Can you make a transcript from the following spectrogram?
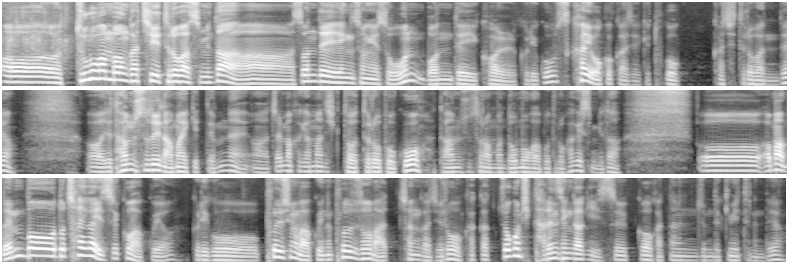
어, 두 곡 한번 같이 들어봤습니다. 아, 썬데이 행성에서 온 먼데이 걸 그리고 스카이워커까지 이렇게 두 곡 같이 들어봤는데요. 어, 이제 다음 순서들이 남아 있기 때문에 어, 짤막하게 한 마디씩 더 들어보고 다음 순서로 한번 넘어가 보도록 하겠습니다. 어, 아마 멤버도 차이가 있을 것 같고요. 그리고 프로듀싱을 맡고 있는 프로듀서가 마찬가지로 각각 조금씩 다른 생각이 있을 것 같다는 좀 느낌이 드는데요.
